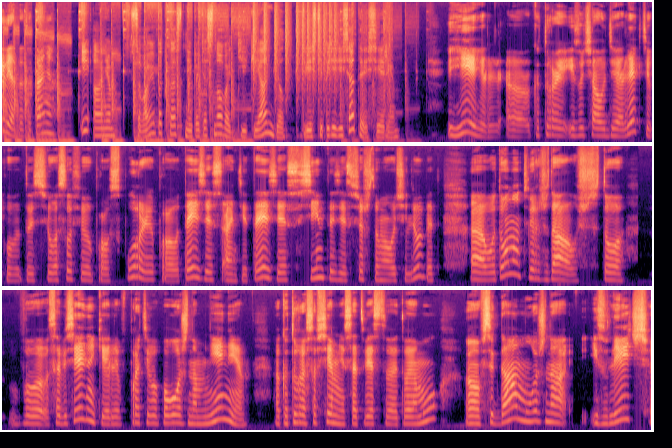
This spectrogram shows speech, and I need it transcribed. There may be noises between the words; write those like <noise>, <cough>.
Привет, это Таня. И Аня. С вами подкаст «Не пять основа. Дикий ангел». 250 серия. Гегель, э, который изучал диалектику, то есть философию про споры, про тезис, антитезис, синтезис, все, что мы очень любят, э, вот он утверждал, что в собеседнике или в противоположном мнении, э, которое совсем не соответствует твоему, всегда можно извлечь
